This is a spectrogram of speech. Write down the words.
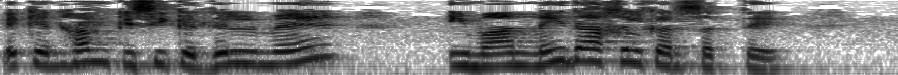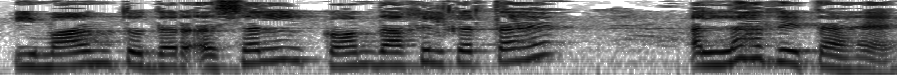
لیکن ہم کسی کے دل میں ایمان نہیں داخل کر سکتے۔ ایمان تو دراصل کون داخل کرتا ہے؟ اللہ دیتا ہے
